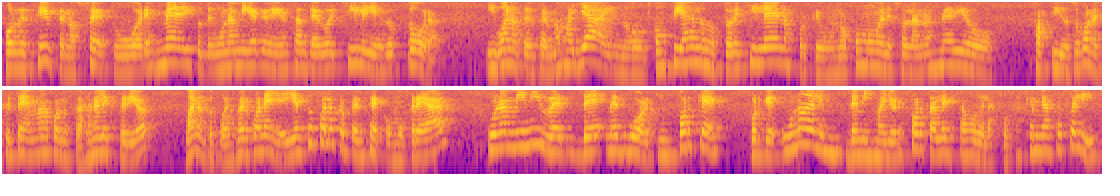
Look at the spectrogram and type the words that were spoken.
por decirte, no sé, tú eres médico, tengo una amiga que vive en Santiago de Chile y es doctora. Y bueno, te enfermas allá y no confías en los doctores chilenos porque uno como venezolano es medio fastidioso con ese tema cuando estás en el exterior. Bueno, te puedes ver con ella. Y eso fue lo que pensé, como crear una mini red de networking. ¿Por qué? Porque una de, mis mayores fortalezas o de las cosas que me hace feliz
